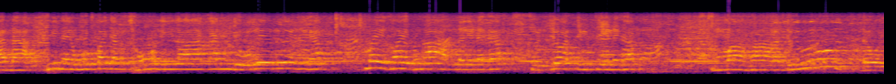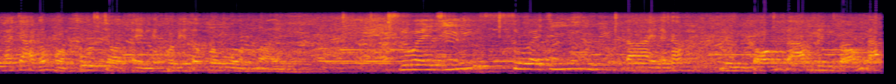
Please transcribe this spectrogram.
ขณะที่ในวงก็ยังโชว์ลีลากันอยู่เรื่อยๆนะครับ ไม่ค่อยพลาดเลยนะครับ สุดยอดจริงๆนะครับ มหาดูโดยอาจารย์ของผมพูดจอเต็มเป็นนที่ต้องโปรโมทหน่อย สวยจีสวยจีได้นะครับหนึ่งสองสามหนึ่งสองสาม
